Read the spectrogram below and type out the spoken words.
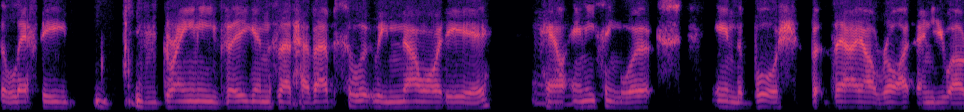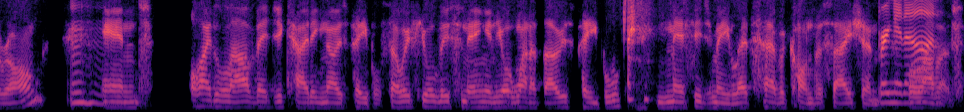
the lefty, greeny vegans that have absolutely no idea mm. how anything works in the bush, but they are right and you are wrong. Mm-hmm. And I love educating those people. So if you're listening and you're one of those people, message me. Let's have a conversation. Bring it love on. it.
